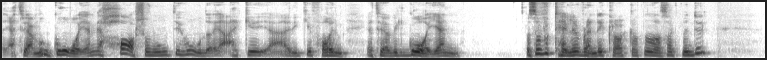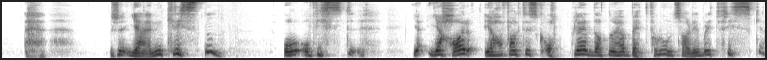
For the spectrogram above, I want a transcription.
jeg tror jeg må gå hjem. Jeg har så vondt i hodet, og jeg er ikke, jeg er ikke i form. Jeg tror jeg vil gå hjem. Og så forteller Randy Clark at han har sagt, men du, jeg er en kristen. Og, og hvis du jeg, jeg, har, jeg har faktisk opplevd at når jeg har bedt for noen, så har de blitt friske.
